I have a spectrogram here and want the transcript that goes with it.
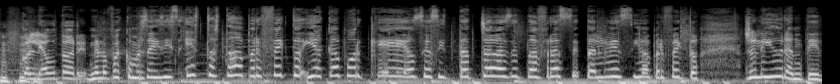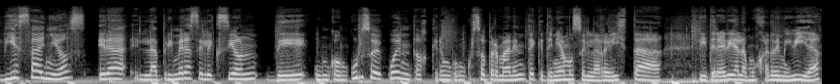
con el autor, no lo puedes conversar y dices, esto estaba perfecto y acá por qué, o sea, si tachabas esta frase tal vez iba perfecto. Yo leí durante 10 años, era la primera selección de un concurso de cuentos, que era un concurso permanente que teníamos en la revista literaria La Mujer de mi Vida,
